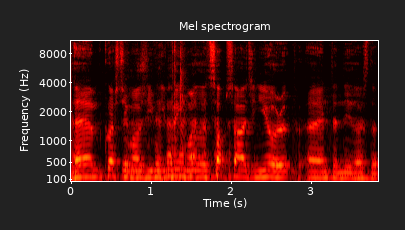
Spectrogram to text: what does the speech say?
Um, question was, you, you've been one of the top sides in Europe, uh, entendido esto.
